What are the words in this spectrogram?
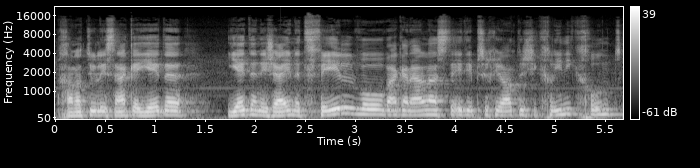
Man kann natürlich sagen, jeder, jeder ist einer zu viel, der wegen LSD in die psychiatrische Klinik kommt.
